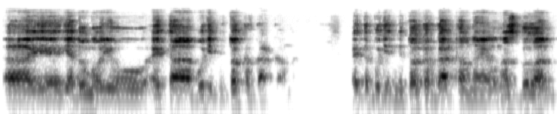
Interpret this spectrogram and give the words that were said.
э, я думаю, это будет не только в Гаркалне. Это будет не только в Гаркалне. У нас было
